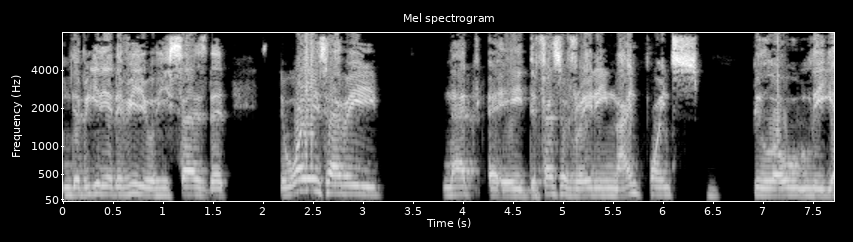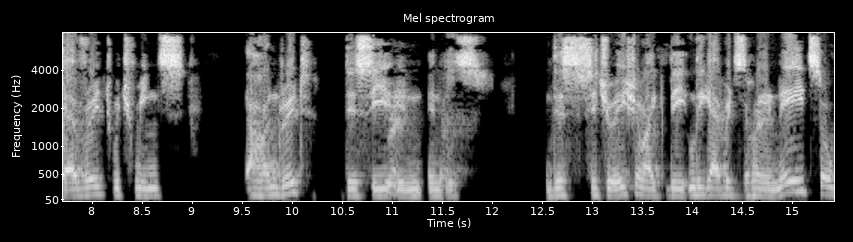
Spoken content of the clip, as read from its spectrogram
the beginning of the video he says that the Warriors have a net a defensive rating nine points below league average, which means hundred this year Right. in in this in this situation. Like the league average is 108, so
